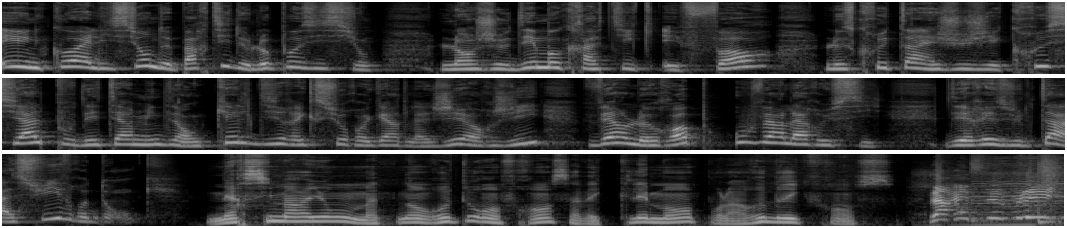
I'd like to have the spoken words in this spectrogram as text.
et une coalition de partis de l'opposition. L'enjeu démocratique est fort, le scrutin est jugé crucial pour déterminer dans quelle direction regarde la Géorgie, vers l'Europe ou vers la Russie. Des résultats à suivre donc. Merci Marion, maintenant retour en France avec Clément pour la rubrique France. La République,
